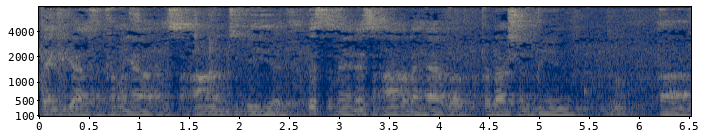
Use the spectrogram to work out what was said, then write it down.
thank you guys for coming out. It's an honor to be here. Listen, man, it's an honor to have a production being uh,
